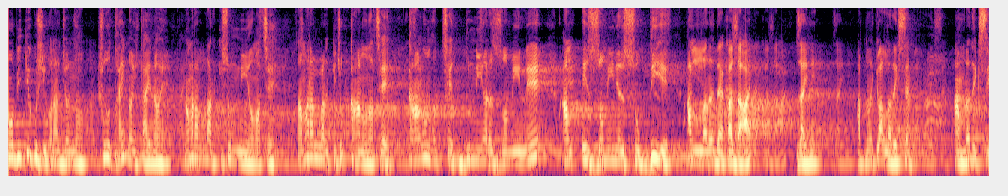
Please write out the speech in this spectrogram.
নবীকে খুশি করার জন্য। শুধু তাই নয় তাই নয়, আমার আল্লাহর কিছু নিয়ম আছে, আমার আল্লাহর কিছু কানুন আছে। কানুন হচ্ছে দুনিয়ার জমিনে, আল এই জমিনের সুখ দিয়ে আল্লাহরে দেখা যায়। যায়নি? আপনারা কেউ আল্লাহ দেখছেন? আমরা দেখছি।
